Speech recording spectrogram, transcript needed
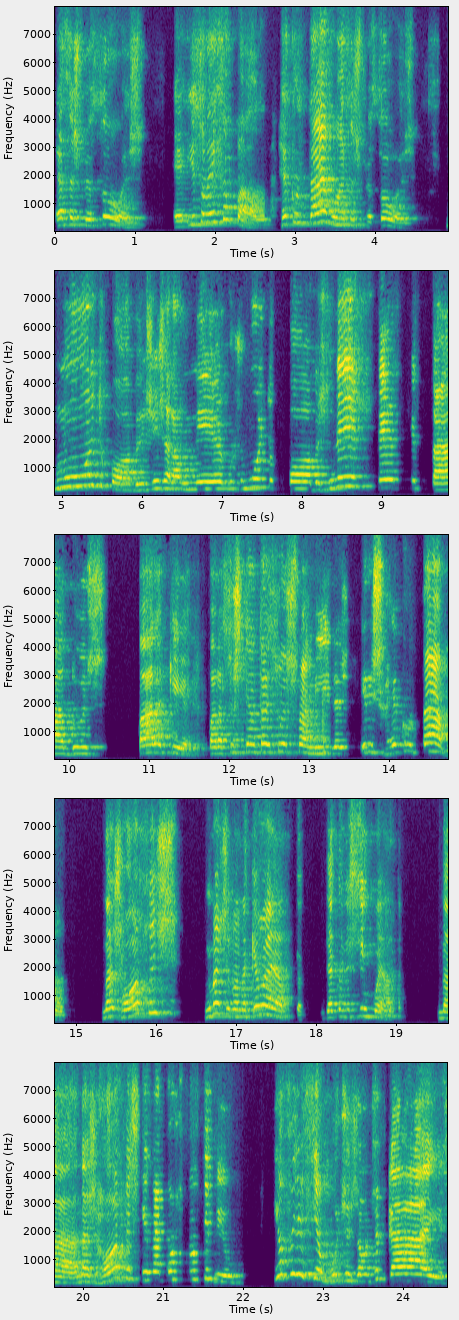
essas pessoas, é, isso lá em São Paulo, recrutavam essas pessoas muito pobres, em geral negros, muito pobres, necessitados. Para quê? Para sustentar as suas famílias. Eles recrutavam nas roças, imagina, naquela época, década de 50, na, nas roças e na construção civil. E ofereciam botijão de gás,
